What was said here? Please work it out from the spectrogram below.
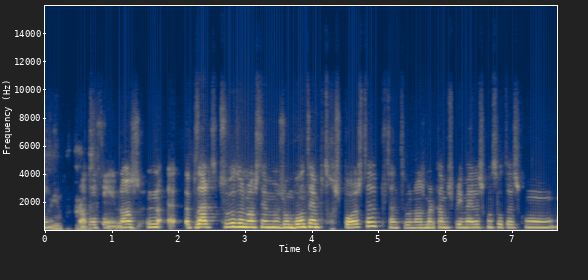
Sim, pronto, é assim, nós, apesar de tudo, nós temos um bom tempo de resposta, portanto, nós marcamos primeiras consultas com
